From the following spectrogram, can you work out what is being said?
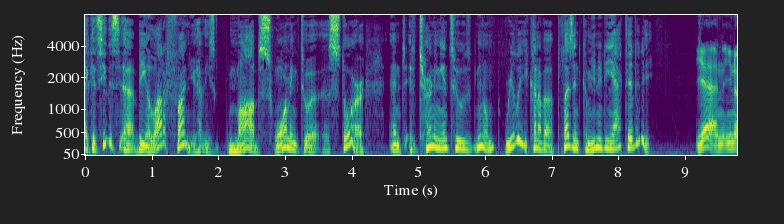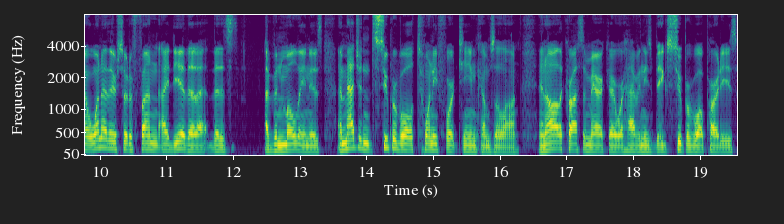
I could see this uh, being a lot of fun. You have these mobs swarming to a, a store and it turning into, you know, really kind of a pleasant community activity. Yeah, and you know, one other sort of fun idea that I, that it's I've been mulling is imagine Super Bowl 2014 comes along, and all across America we're having these big Super Bowl parties,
